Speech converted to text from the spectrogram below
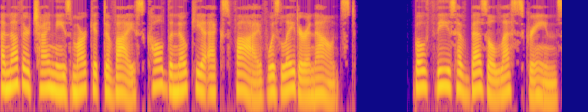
Another Chinese market device called the Nokia X5 was later announced. Both these have bezel-less screens.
